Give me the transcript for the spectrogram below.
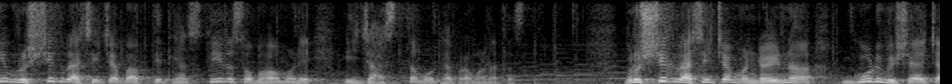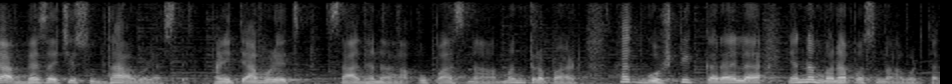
ही वृश्चिक राशीच्या बाबतीत ह्या स्थिर स्वभावामुळे ही जास्त मोठ्या प्रमाणात असते. वृश्चिक राशीच्या मंडळींना गूढ विषयाच्या अभ्यासाची सुद्धा आवड असते. आणि त्यामुळेच साधना उपासना मंत्रपाठ ह्या गोष्टी करायला यांना मनापासून आवडतात.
